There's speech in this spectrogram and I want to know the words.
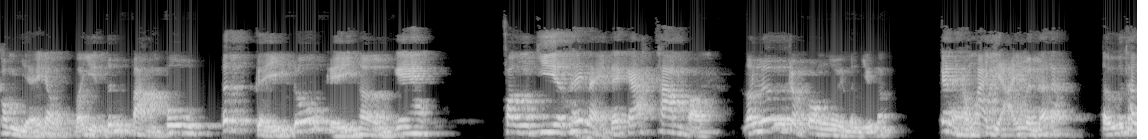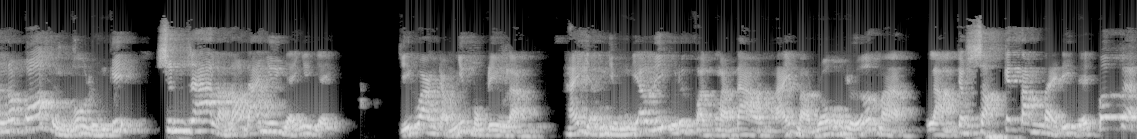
không dễ đâu. Bởi vì tính phàm phu, ích kỷ, đố kỵ, hờn, ghen, phân chia thế này thế khác, tham vọng, nó lớn trong con người mình dữ lắm cái này không ai dạy mình hết á. Tự thân nó có từ vô lượng kiếp, sinh ra là nó đã như vậy như vậy. Chỉ quan trọng nhất một điều là hãy vận dụng giáo lý của đức phật mà đào thải, mà rốt rửa, mà làm cho sạch cái tâm này đi để bớt á.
